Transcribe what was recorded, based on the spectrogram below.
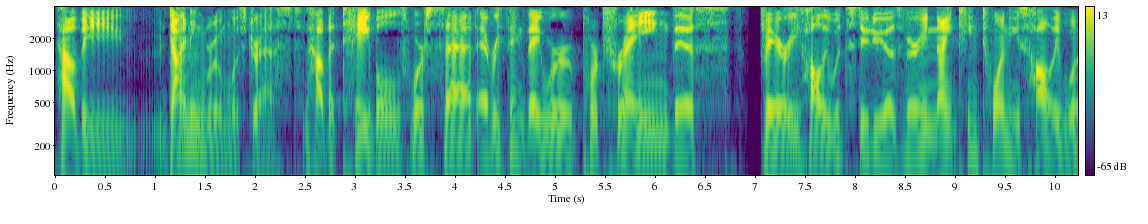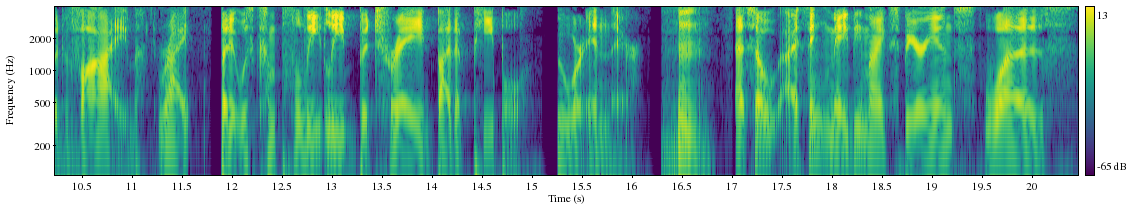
how the dining room was dressed, how the tables were set, everything, they were portraying this very Hollywood studios, very 1920s Hollywood vibe. Right. But it was completely betrayed by the people who were in there. Hmm. And so I think maybe my experience was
